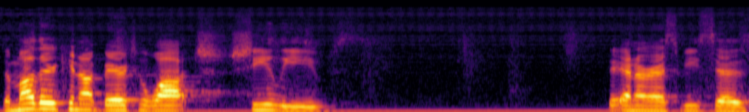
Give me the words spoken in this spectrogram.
The mother cannot bear to watch. She leaves. The NRSV says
